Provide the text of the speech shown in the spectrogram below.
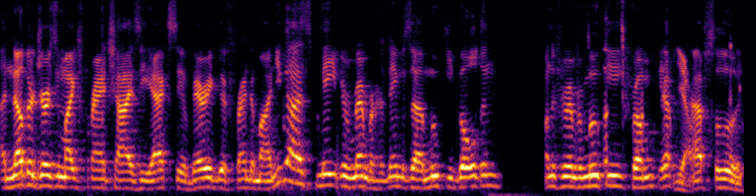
another Jersey Mike's franchisee, actually a very good friend of mine. You guys may even remember his name is uh, Mookie Golden. I don't know if you remember Mookie from. Yep, yeah, absolutely.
